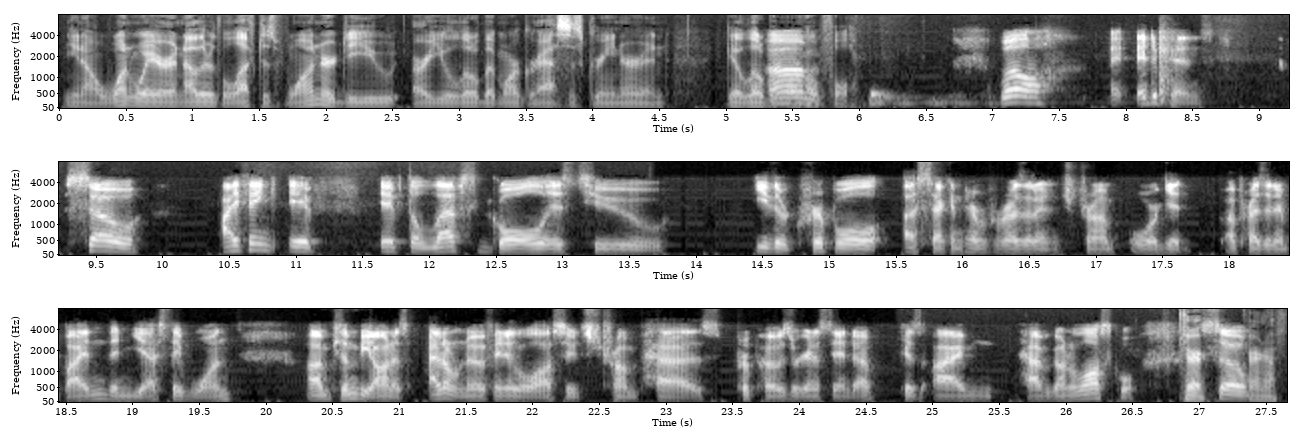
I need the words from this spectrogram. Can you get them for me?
you know one way or another the left is won, or do you are you a little bit more grass is greener and get a little bit more Um, hopeful? Well, it, it depends. So, I think if if the left's goal is to either cripple a second term for President Trump or get a President Biden, then yes, they've won. Um, because I'm gonna be honest, I don't know if any of the lawsuits Trump has proposed are gonna stand up because I have gone to law school. Sure. So, Fair enough.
